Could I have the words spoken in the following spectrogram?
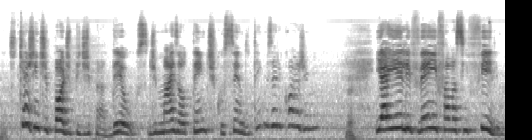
O que, que a gente pode pedir pra Deus de mais autêntico sendo, tem misericórdia de mim? É. E aí ele vem e fala assim, filho.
